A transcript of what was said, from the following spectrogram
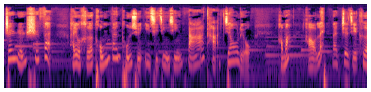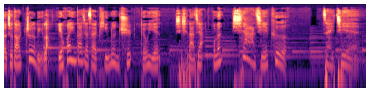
真人示范，还有和同班同学一起进行打卡交流，好吗？好嘞，那这节课就到这里了，也欢迎大家在评论区留言，谢谢大家，我们下节课再见。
